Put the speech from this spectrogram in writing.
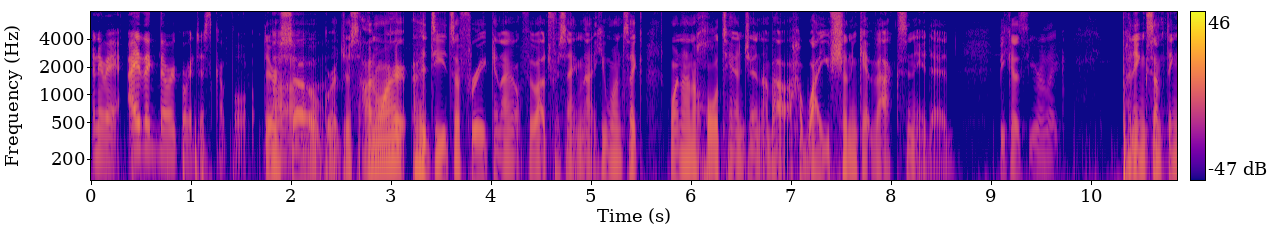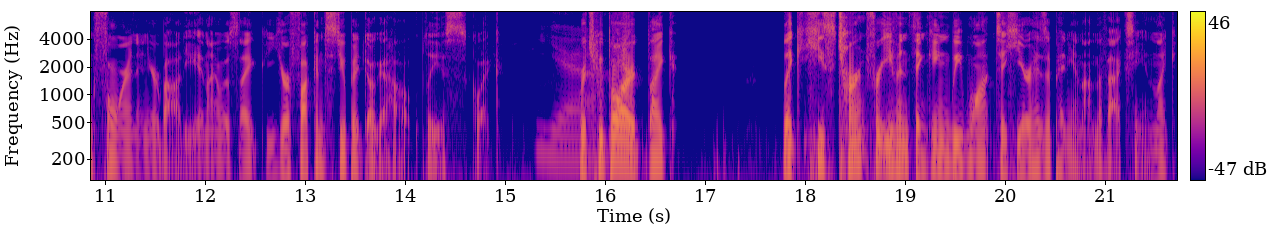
Anyway, I think they're a gorgeous couple. They're so Uh, gorgeous. Anwar Hadid's a freak, and I don't feel bad for saying that. He once like went on a whole tangent about how, why you shouldn't get vaccinated because you're like putting something foreign in your body, and I was like, "You're fucking stupid. Go get help, please, quick." Yeah. Rich people are like, like he's turned for even thinking we want to hear his opinion on the vaccine. Like,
